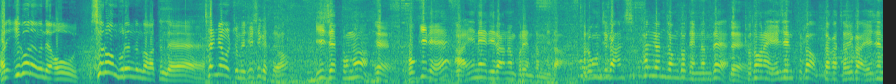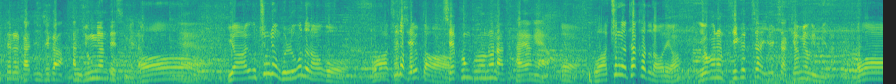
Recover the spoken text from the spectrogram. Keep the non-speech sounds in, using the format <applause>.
아니 이거는 근데 어우 새로운 브랜드인 것 같은데 설명을 좀 해주시겠어요? 이 제품은 예. 독일의 아이넬이라는 브랜드입니다. 들어온 지가 한 18년 정도 됐는데 네. 그동안 에이전트가 없다가 저희가 에이전트를 가진 지가 한 6년 됐습니다. 어. 야 이거 충전 글루건도 나오고 와 진짜 제- 가볍다. 제품군은 아주 다양해요. 예. 와 충전 타카도 나오네요. 이거는 디귿자, 일자 겸용입니다. 와.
